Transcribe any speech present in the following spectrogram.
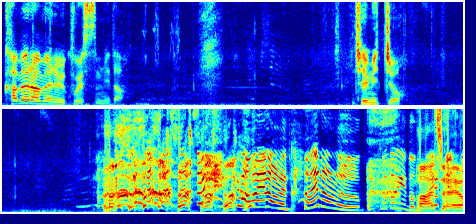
카메라맨을 구했습니다. 재밌죠? 카메라면 카메라로 끄덕이던데? 맞아요.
